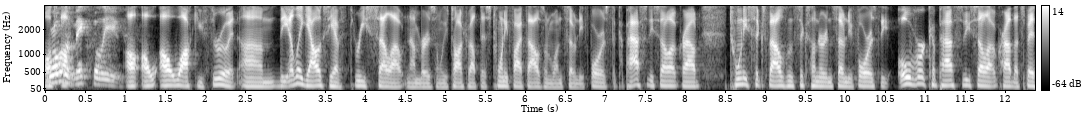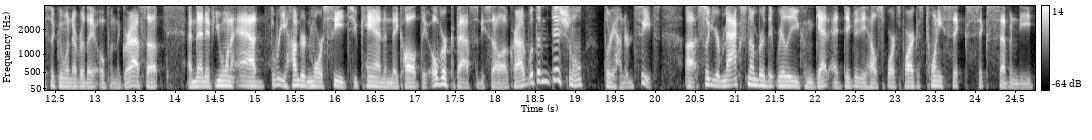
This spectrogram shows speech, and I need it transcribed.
I'll, World I'll, of make believe. I'll, I'll, I'll, walk you through it. Um, the LA Galaxy have three sellout numbers, and we've talked about this. Twenty five thousand one seventy four is the capacity sellout crowd. Twenty six thousand six hundred and seventy four is the over capacity sellout crowd. That's basically whenever they open the grass up. And then if you want to add three hundred more seats, you can, and they call it the overcapacity sellout crowd with an additional 300 seats. Uh, so your max number that really you can get at Dignity Health Sports Park is 26,670,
